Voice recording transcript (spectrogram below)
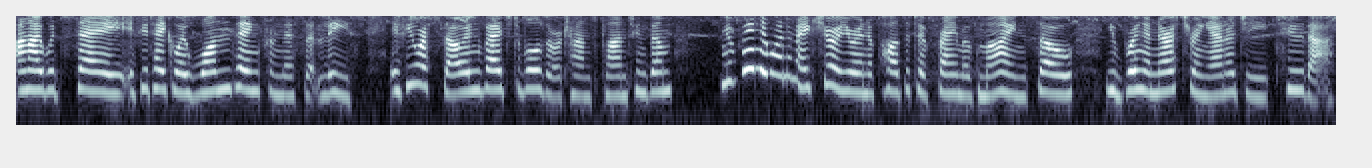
And I would say if you take away one thing from this at least, if you are sowing vegetables or transplanting them, you really want to make sure you're in a positive frame of mind so you bring a nurturing energy to that.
